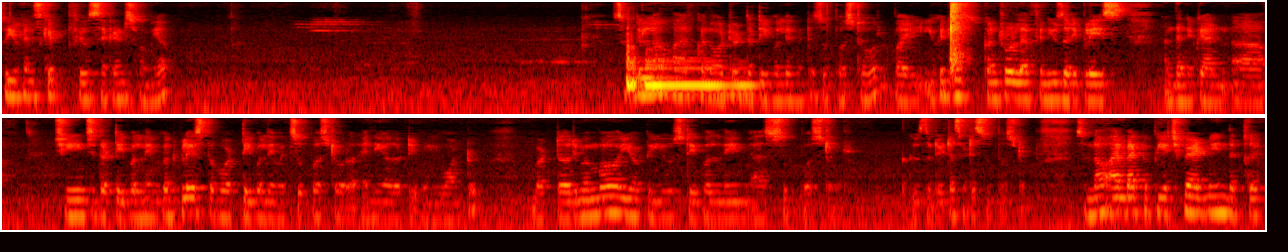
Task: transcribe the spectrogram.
so you can skip few seconds from here. So till now I have converted the table name into superstore by you can use control F and use the replace and then you can uh, change the table name. You can replace the word table name with superstore or any other table you want to. But uh, remember you have to use table name as superstore because the dataset is superstore. So now I'm back to PHP admin that click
